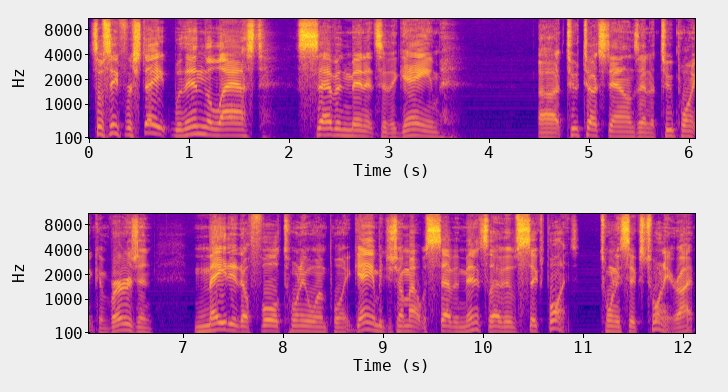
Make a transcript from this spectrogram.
So, see, for State, within the last seven minutes of the game, uh, two touchdowns and a two point conversion – made it a full 21 point game, but you're talking about with seven minutes left, it was six points, 26 20, right?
